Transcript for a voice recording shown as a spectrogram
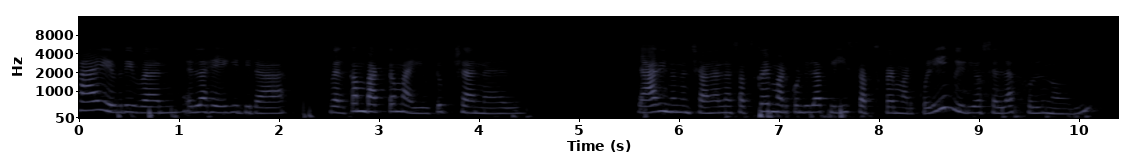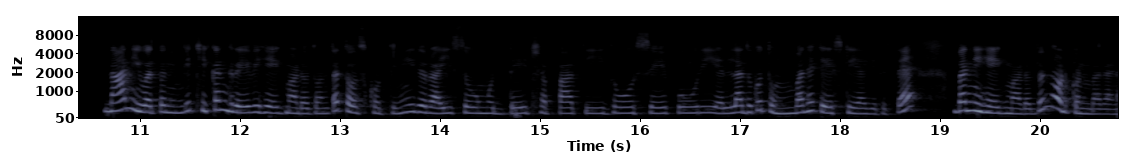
ಹಾಯ್ ಎವ್ರಿ ಒನ್ ಎಲ್ಲ ಹೇಗಿದ್ದೀರಾ? Welcome back to my YouTube channel ಯಾರಿನ್ನೂ ನನ್ನ ಚಾನಲ್ನ ಸಬ್ಸ್ಕ್ರೈಬ್ ಮಾಡ್ಕೊಂಡಿಲ್ಲ ಪ್ಲೀಸ್ ಸಬ್ಸ್ಕ್ರೈಬ್ ಮಾಡ್ಕೊಳ್ಳಿ. ವಿಡಿಯೋಸ್ ಎಲ್ಲ ಫುಲ್ ನೋಡಿ. ನಾನು ಇವತ್ತು ನಿಮಗೆ ಚಿಕನ್ ಗ್ರೇವಿ ಹೇಗೆ ಮಾಡೋದು ಅಂತ ತೋರಿಸ್ಕೊಡ್ತೀನಿ. ಇದು ರೈಸು ಮುದ್ದೆ, ಚಪಾತಿ, ದೋಸೆ, ಪೂರಿ ಎಲ್ಲದಕ್ಕೂ ತುಂಬಾ ಟೇಸ್ಟಿಯಾಗಿರುತ್ತೆ ಬನ್ನಿ ಹೇಗೆ ಮಾಡೋದು ನೋಡ್ಕೊಂಡು ಬರೋಣ.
